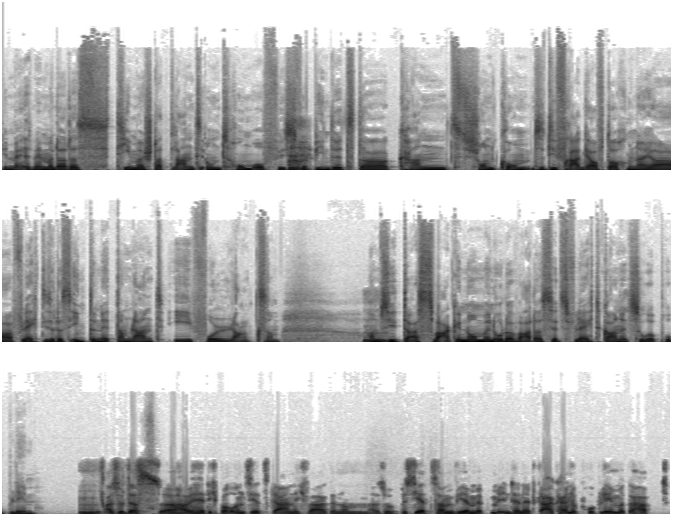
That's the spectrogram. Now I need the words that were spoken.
Die, wenn man da das Thema Stadt-Land und Homeoffice verbindet, da kann schon kommen, also die Frage auftauchen, naja, vielleicht ist ja das Internet am Land eh voll langsam. Haben mhm. Sie das wahrgenommen oder war das jetzt vielleicht gar nicht so ein Problem? Mm, also das äh, hätte ich bei uns jetzt gar nicht wahrgenommen. Also bis jetzt haben wir mit dem Internet gar keine Probleme gehabt.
